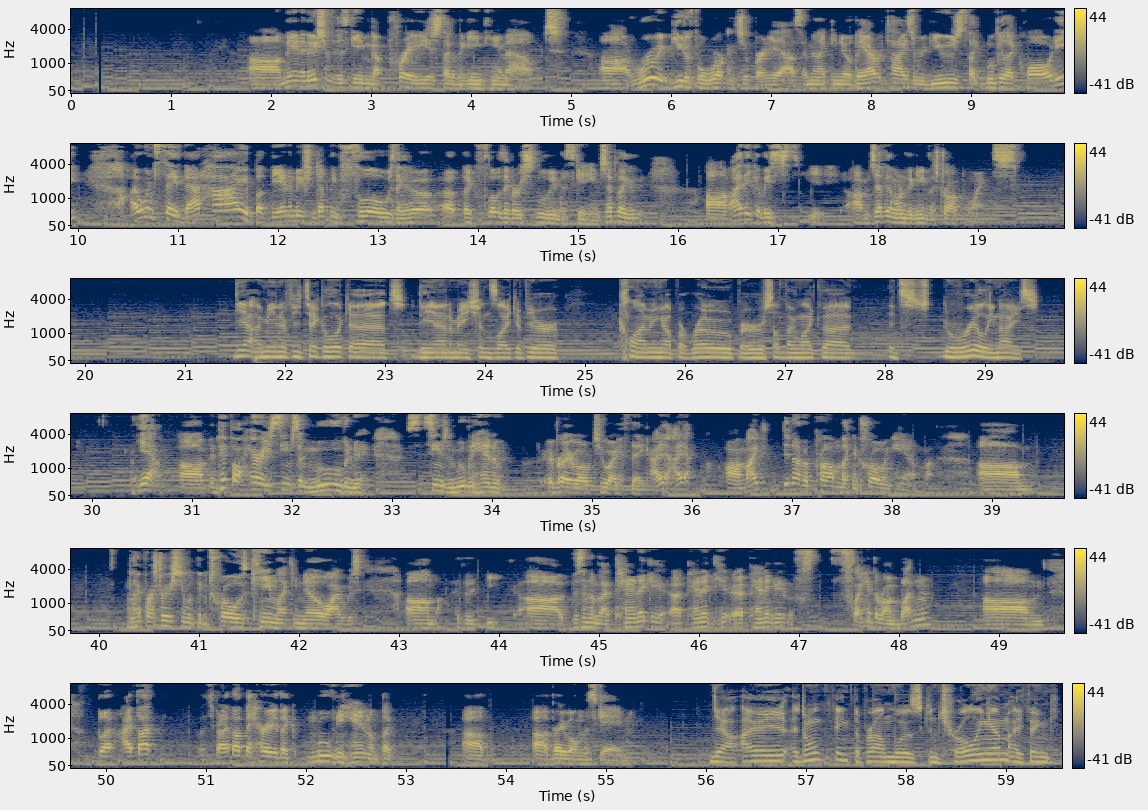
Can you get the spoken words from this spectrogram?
Um, the animation for this game got praised like when the game came out. Uh, really beautiful work in Super NES. I mean, like you know, they advertise reviews like movie-like quality. I wouldn't say that high, but the animation definitely flows like uh, uh, like flows like very smoothly in this game. So definitely, um, I think at least um, it's definitely one of the game's strong points. Yeah, I mean, if you take a look at the animations, like if you're climbing up a rope or something like that, it's really nice. Yeah, um, and Pitfall Harry seems to move and seems to move in hand very well too. I think I I, um, I didn't have a problem like controlling him. Um, my frustration with the controls came like you know I was um, the, uh, sometimes I panic uh, panic uh, panic hit the wrong button. Um, but I thought but I thought the Harry like moved and handled like uh, uh, very well in this game. Yeah, I I don't think the problem was controlling him. I think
